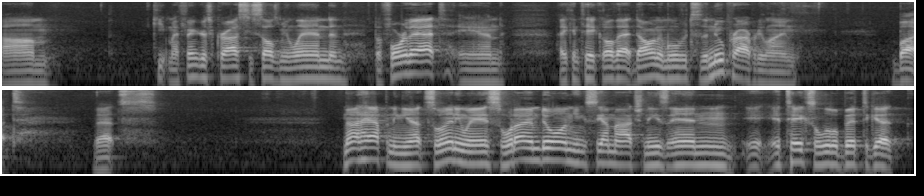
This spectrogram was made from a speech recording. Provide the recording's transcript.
Um, keep my fingers crossed he sells me land before that and I can take all that down and move it to the new property line. But that's not happening yet. So anyway, so what I'm doing, you can see I'm notching these in. It, it takes a little bit to get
